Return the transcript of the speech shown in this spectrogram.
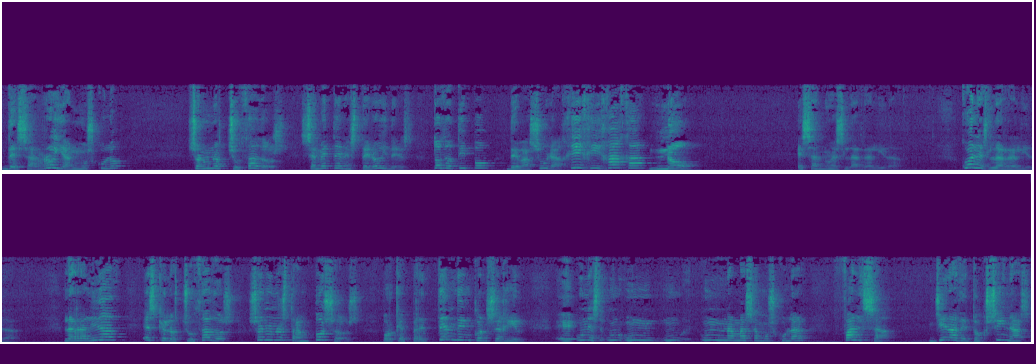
desarrollan músculo, son unos chuzados, se meten esteroides, todo tipo de basura, jiji, jaja, no. Esa no es la realidad. ¿Cuál es la realidad? La realidad es que los chuzados son unos tramposos, porque pretenden conseguir eh, un, un, un, una masa muscular falsa, llena de toxinas,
